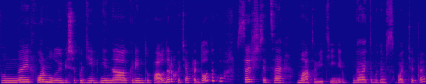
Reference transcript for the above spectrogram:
Вони формулою більше подібні на Cream to Powder, хоча при дотику все ще це матові тіні. Давайте будемо сводчити.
